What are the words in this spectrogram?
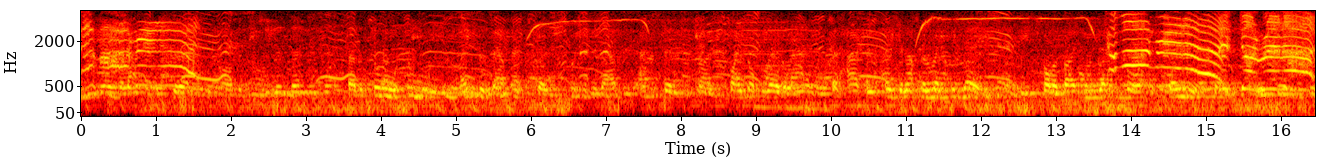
Come on, on the New Zealander. Uh, the tall team lengthens out that scope, pushes it out, and of trying to fight off the overlap, but Haag has taken up the race again. He's followed by Come on, Renan! Go, Renan!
